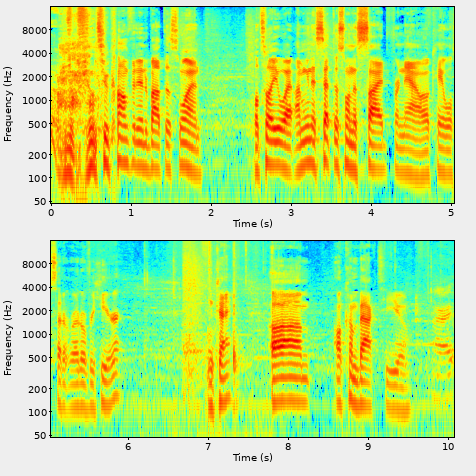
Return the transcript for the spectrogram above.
I'm not feeling too confident about this one. I'll tell you what. I'm going to set this one aside for now. Okay, we'll set it right over here. Okay. Um, I'll come back to you. All right.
